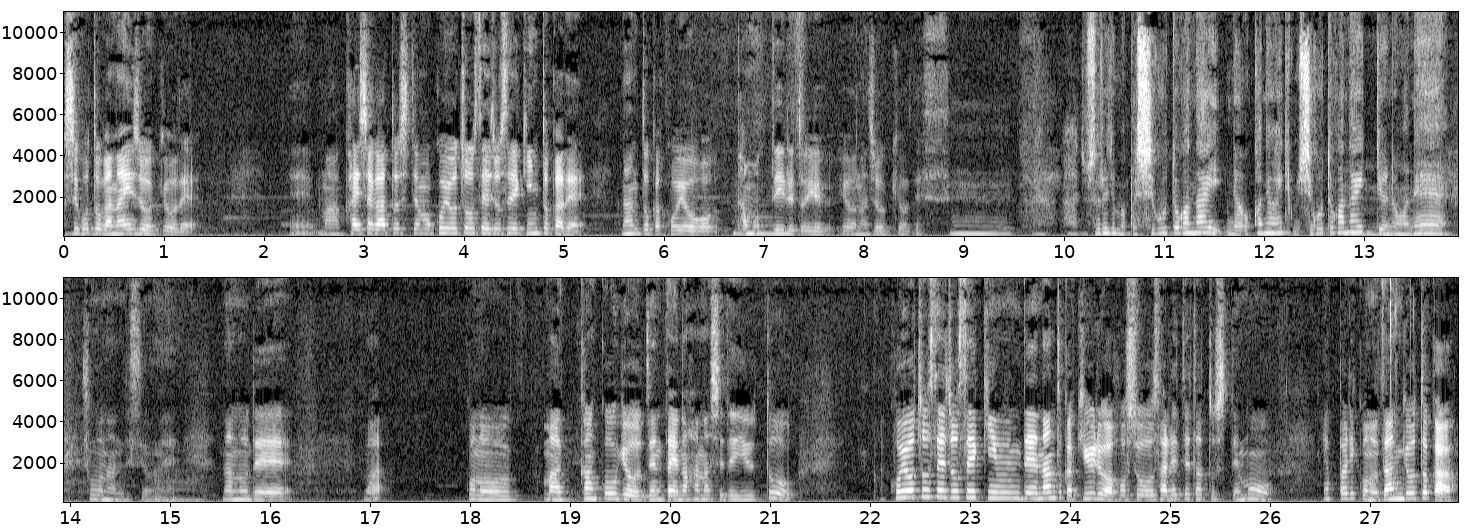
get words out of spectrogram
仕事がない状況で。えー、まあ、会社側としても雇用調整助成金とかでなんとか雇用を保っているというような状況です。うんあそれでもやっぱ仕事がない、ね、お金が入ってくる仕事がないっていうのはね。うそうなんですよね。なので、まあ、この、まあ、観光業全体の話で言うと雇用調整助成金でなんとか給料は保証されてたとしてもやっぱりこの残業とか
